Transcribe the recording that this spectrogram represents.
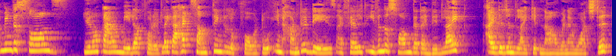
I mean, the songs you know, kind of made up for it. Like I had something to look forward to. In 100 Days, I felt even the song that I did like, I didn't like it now when I watched it.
